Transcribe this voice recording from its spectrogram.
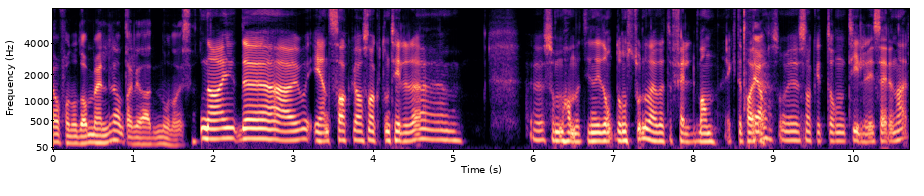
å få noe dom heller, antagelig da, noen av disse. Nei, det er jo én sak vi har snakket om tidligere, eh, som havnet inn i dom- domstolen. Det er jo dette Feldmann-ekteparet Ja. som vi snakket om tidligere i serien her.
